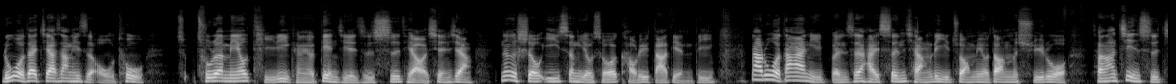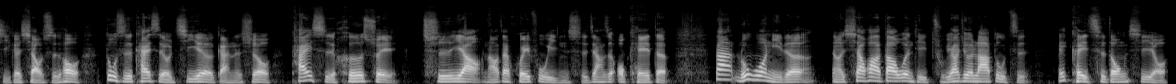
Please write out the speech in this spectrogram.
如果再加上一直呕吐。除除了没有体力，可能有电解质失调的现象。那个时候，医生有时候会考虑打点滴。那如果当然你本身还身强力壮，没有到那么虚弱，常常进食几个小时后，肚子开始有饥饿感的时候，开始喝水、吃药，然后再恢复饮食，这样是 OK 的。那如果你的呃消化道问题主要就是拉肚子，诶，可以吃东西哦。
